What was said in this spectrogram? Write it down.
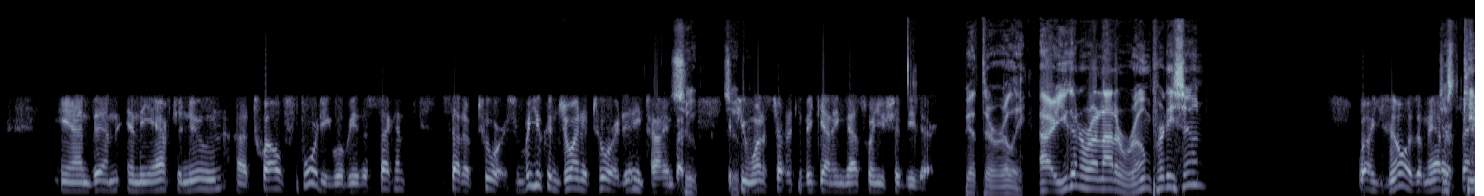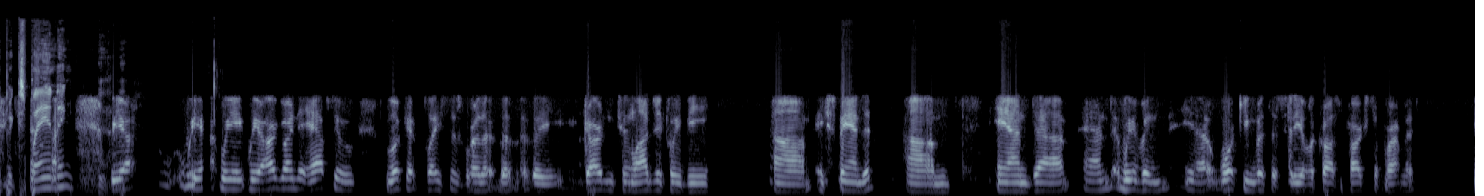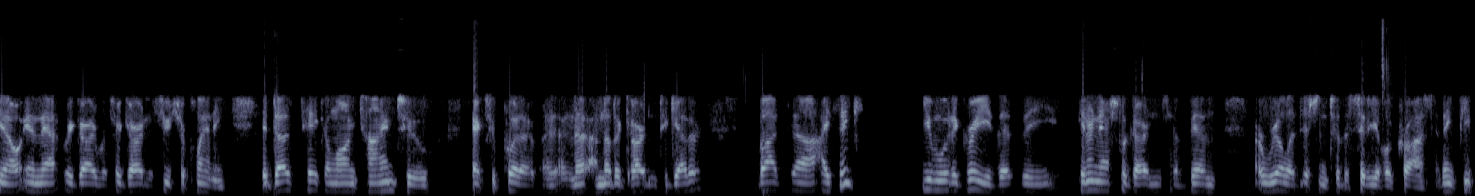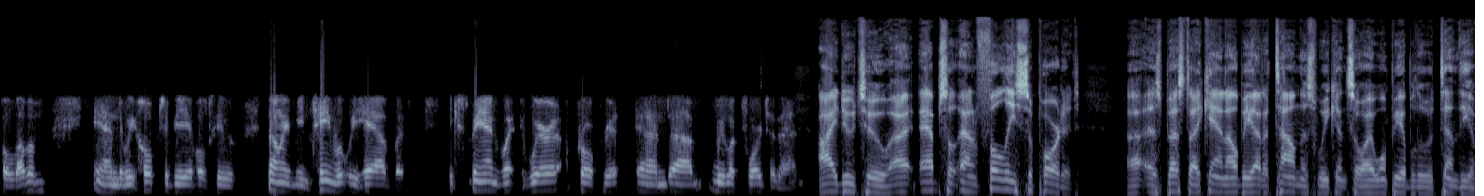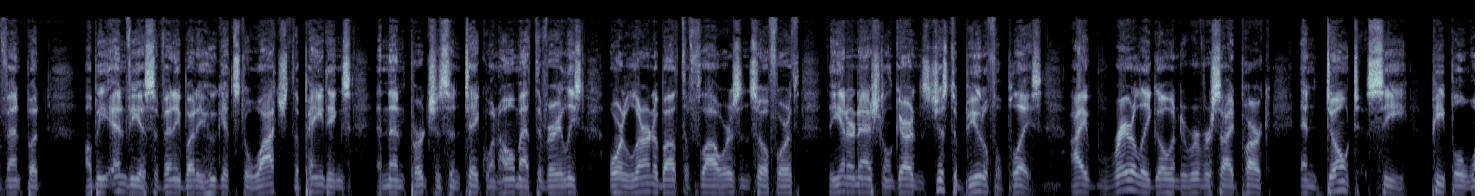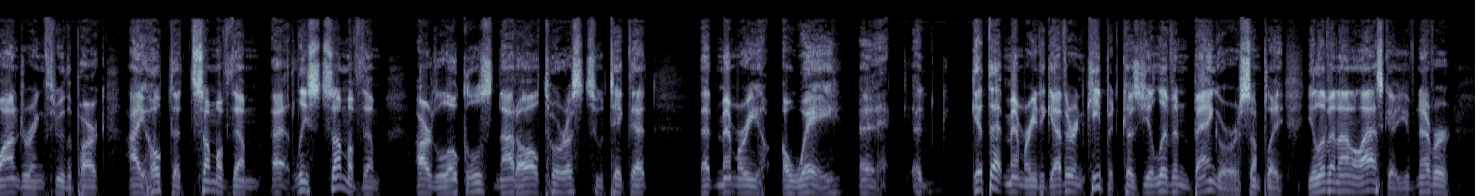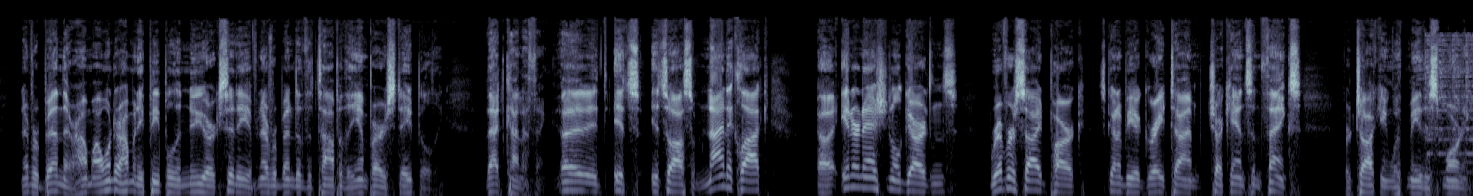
and then in the afternoon, uh, 12:40 will be the second set of tours. But you can join a tour at any time. But Super. if you want to start at the beginning, that's when you should be there. Get there early. Uh, are you going to run out of room pretty soon? Well, you know, as a matter just of fact, keep expanding. we are we we we are going to have to look at places where the the, the garden can logically be um, expanded. Um, and uh, and we've been you know, working with the City of La Crosse Parks Department you know, in that regard with regard to future planning. It does take a long time to actually put a, a, another garden together, but uh, I think you would agree that the international gardens have been a real addition to the city of La Crosse. I think people love them, and we hope to be able to not only maintain what we have, but expand where appropriate, and uh, we look forward to that. I do too. I absolutely and fully support it uh, as best I can. I'll be out of town this weekend, so I won't be able to attend the event, but I'll be envious of anybody who gets to watch the paintings and then purchase and take one home at the very least, or learn about the flowers and so forth. The International Gardens, just a beautiful place. I rarely go into Riverside Park and don't see people wandering through the park. I hope that some of them, at least some of them, are locals, not all tourists who take that that memory away. Uh, uh, get that memory together and keep it because you live in Bangor or someplace. You live in Alaska. You've never never been there. I wonder how many people in New York City have never been to the top of the Empire State Building. That kind of thing. Uh, it, it's it's awesome. Nine o'clock, uh, International Gardens, Riverside Park. It's going to be a great time. Chuck Hanson, thanks for talking with me this morning.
